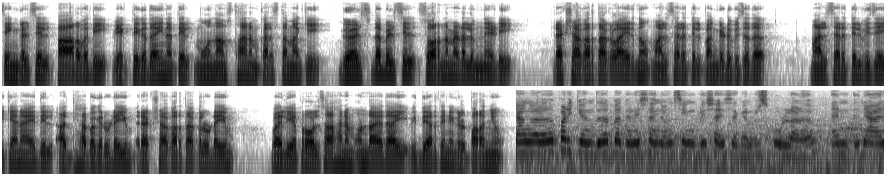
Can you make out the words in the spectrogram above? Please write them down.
സിംഗിൾസിൽ പാർവതി വ്യക്തിഗത ഇനത്തിൽ മൂന്നാം സ്ഥാനം കരസ്ഥമാക്കി. ഗേൾസ് ഡബിൾസിൽ സ്വർണ മെഡലും നേടി. രക്ഷാകർത്താക്കളായിരുന്നു മത്സരത്തിൽ പങ്കെടുപ്പിച്ചത്. മത്സരത്തിൽ വിജയിക്കാനായതിൽ അധ്യാപകരുടെയും രക്ഷാകർത്താക്കളുടെയും വലിയ പ്രോത്സാഹനം ഉണ്ടായതായി വിദ്യാർത്ഥിനികൾ പറഞ്ഞു. ഞങ്ങൾ പഠിക്കുന്നത് Bethany Saint John's English higher secondary സ്കൂളിലാണ്. എന്റെ ഞാൻ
